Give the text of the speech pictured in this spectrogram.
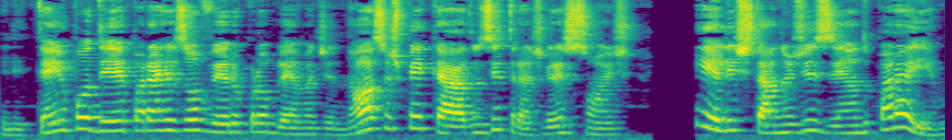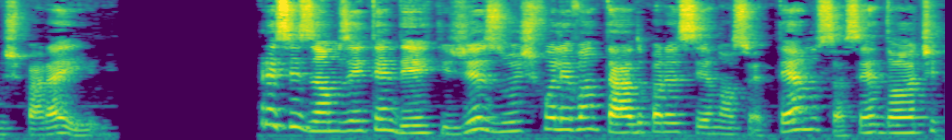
Ele tem o poder para resolver o problema de nossos pecados e transgressões, e Ele está nos dizendo para irmos para Ele. Precisamos entender que Jesus foi levantado para ser nosso eterno sacerdote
